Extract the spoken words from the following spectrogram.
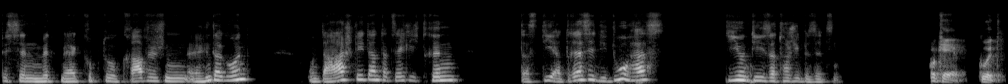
bisschen mit mehr kryptografischen äh, Hintergrund. Und da steht dann tatsächlich drin, dass die Adresse, die du hast, die und die Satoshi besitzen. Okay, gut.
